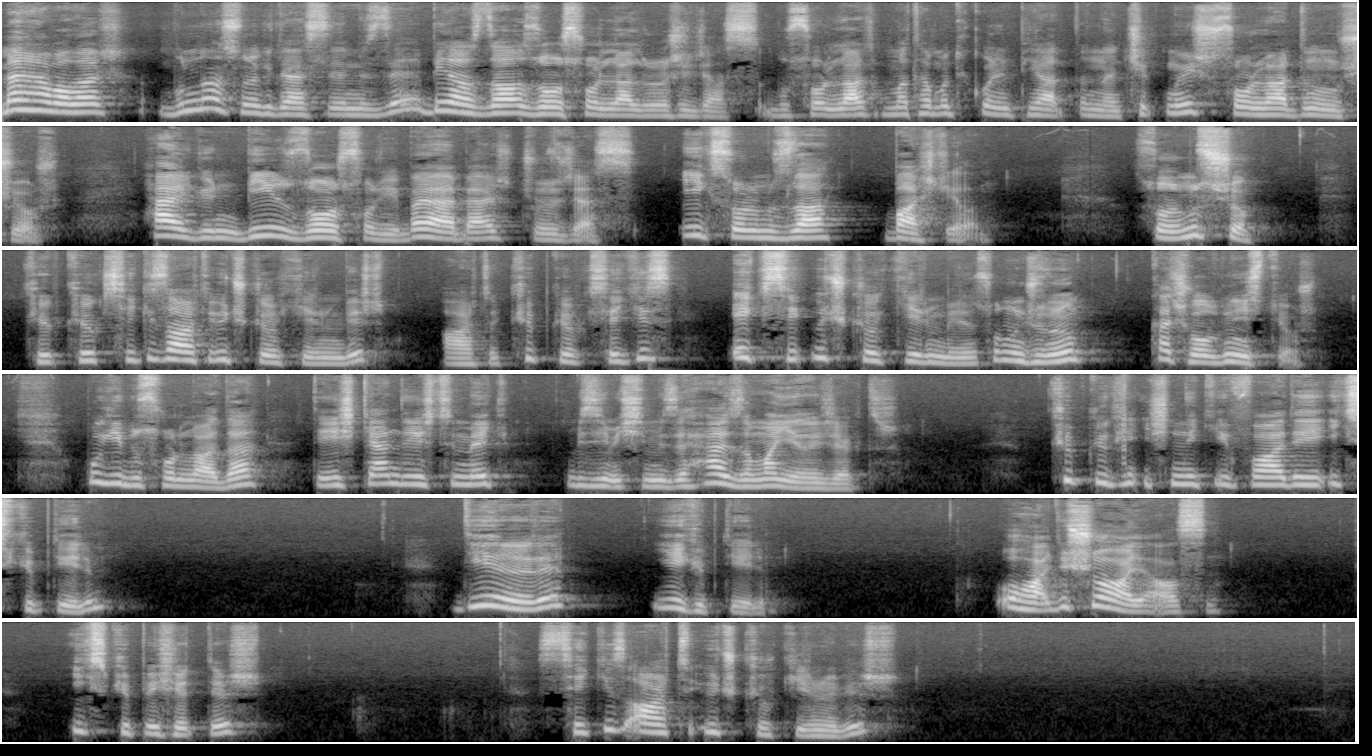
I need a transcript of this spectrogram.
Merhabalar. Bundan sonraki derslerimizde biraz daha zor sorularla uğraşacağız. Bu sorular matematik olimpiyatlarından çıkmış sorulardan oluşuyor. Her gün bir zor soruyu beraber çözeceğiz. İlk sorumuzla başlayalım. Sorumuz şu. Küp kök 8 artı 3 kök 21 artı küp kök 8 eksi 3 kök 21'in sonucunun kaç olduğunu istiyor. Bu gibi sorularda değişken değiştirmek bizim işimize her zaman yarayacaktır. Küp kökün içindeki ifadeye x küp diyelim. Diğerine de y küp diyelim. O halde şu hali alsın. x küp eşittir. 8 artı 3 kök 21.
